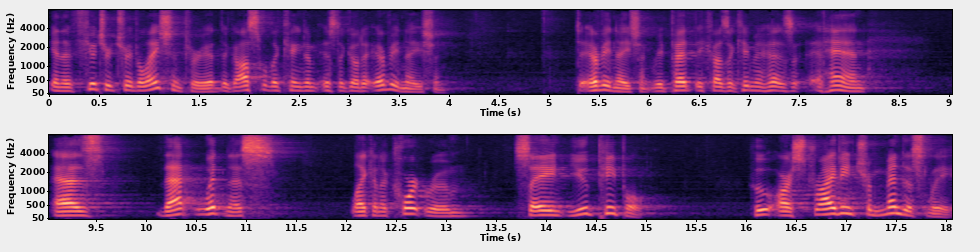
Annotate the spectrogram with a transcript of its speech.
in the future tribulation period, the gospel of the kingdom is to go to every nation. To every nation. Repent because the kingdom is at hand. As that witness, like in a courtroom, saying, You people who are striving tremendously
